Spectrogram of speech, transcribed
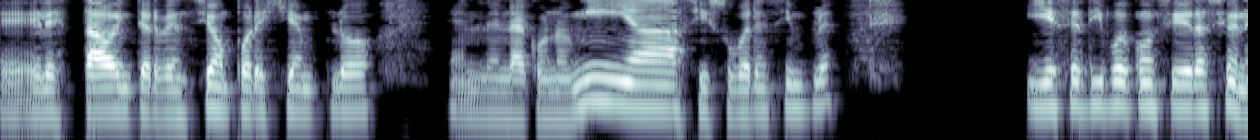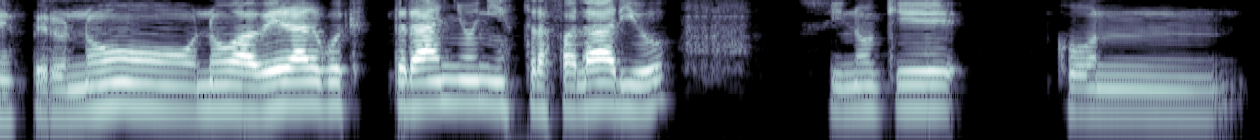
eh, el estado de intervención, por ejemplo, en, la economía, así súper en simple, y ese tipo de consideraciones, pero no, no va a haber algo extraño ni estrafalario, sino que con,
